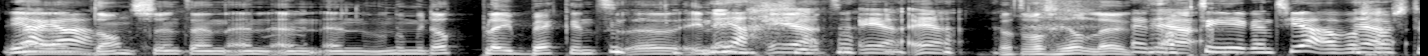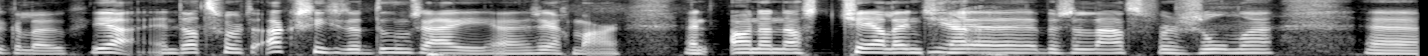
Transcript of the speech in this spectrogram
ja, ja. dansend en, en, en, en hoe noem je dat? Playbackend in één Ja. shot. Ja, ja, ja. Dat was heel leuk. En Ja. acterend, ja, was Ja. hartstikke leuk. Ja, en dat soort acties, dat doen zij, eh, zeg maar. Een ananas challenge Ja. eh, hebben ze laatst verzonnen. Eh,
